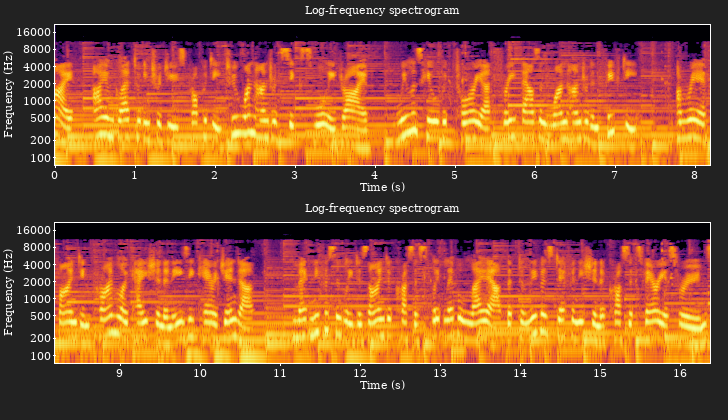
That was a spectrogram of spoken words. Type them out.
Hi, I am glad to introduce property 2106 Whalley Drive, Wheelers Hill, Victoria 3150. A rare find in prime location and easy care agenda. Magnificently designed across a split-level layout that delivers definition across its various rooms,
